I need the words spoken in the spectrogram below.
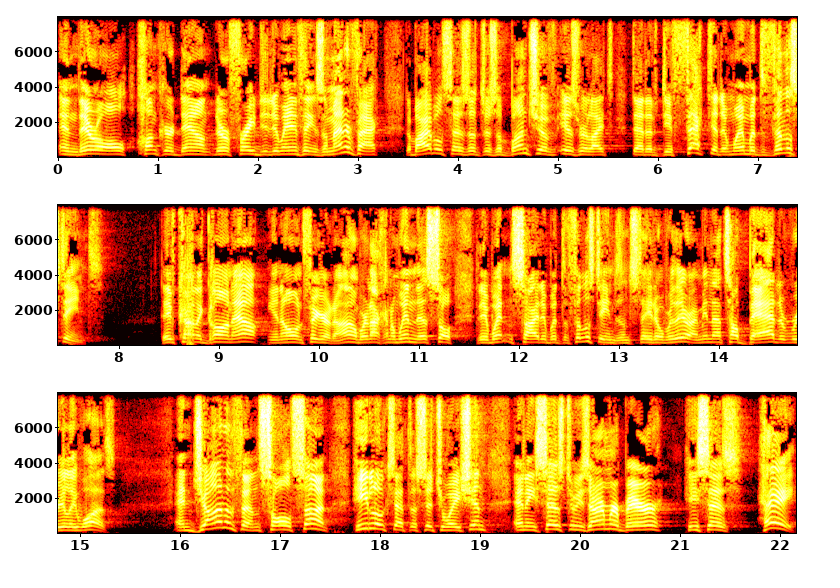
and they're all hunkered down. They're afraid to do anything. As a matter of fact, the Bible says that there's a bunch of Israelites that have defected and went with the Philistines. They've kind of gone out, you know, and figured, oh, we're not going to win this. So they went and sided with the Philistines and stayed over there. I mean, that's how bad it really was. And Jonathan, Saul's son, he looks at the situation and he says to his armor bearer, he says, hey,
